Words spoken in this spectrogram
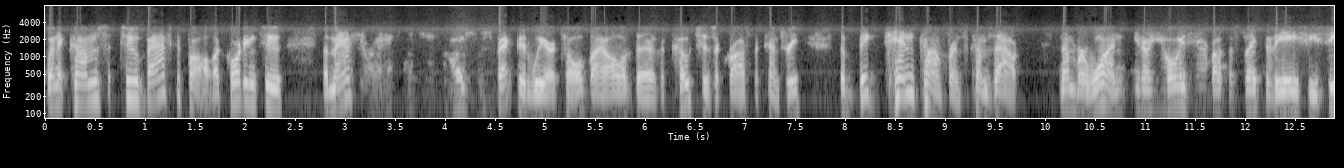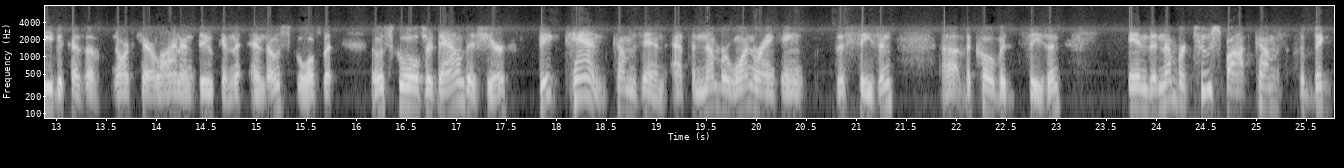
when it comes to basketball, according to the Massey ratings, which is most respected, we are told, by all of the, the coaches across the country. The Big Ten Conference comes out number one. You know, you always hear about the strength of the ACC because of North Carolina and Duke and, and those schools, but those schools are down this year. Big Ten comes in at the number one ranking this season, uh, the COVID season. In the number two spot comes the Big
